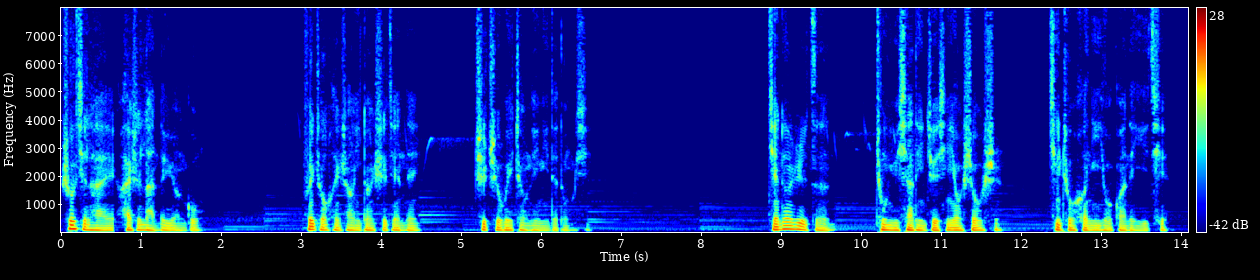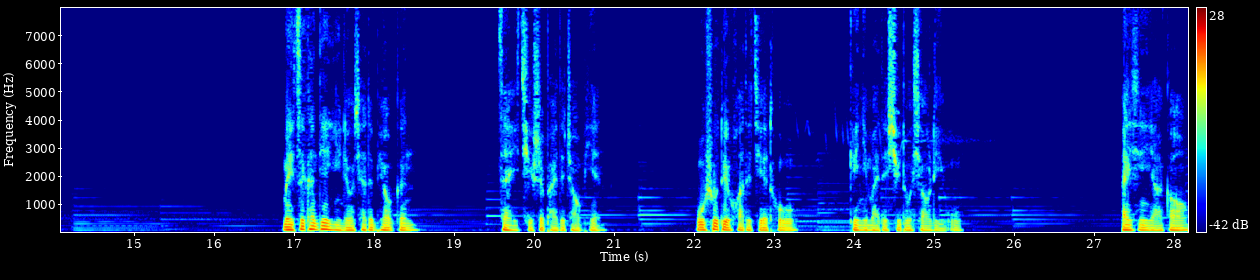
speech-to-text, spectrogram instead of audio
说起来还是懒的缘故。分手很长一段时间内，迟迟未整理你的东西。前段日子。终于下定决心要收拾，清除和你有关的一切。每次看电影留下的票根，在一起时拍的照片，无数对话的截图，给你买的许多小礼物，爱心牙膏，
